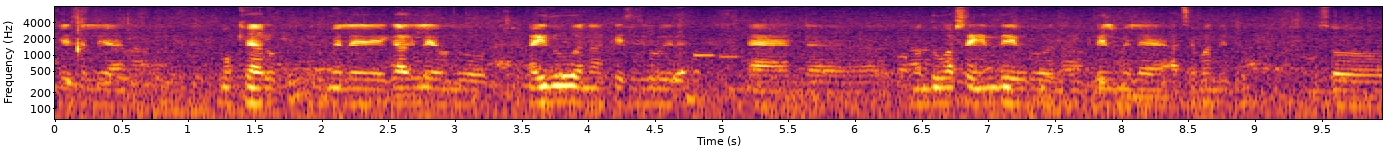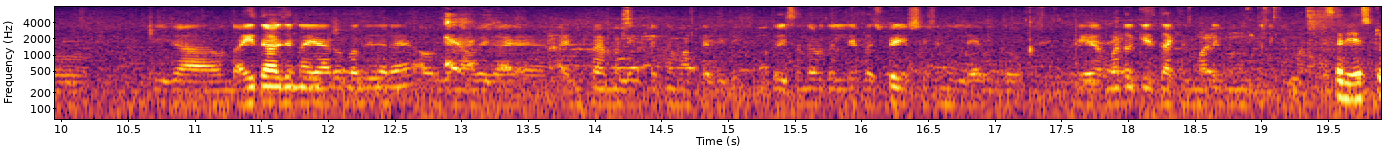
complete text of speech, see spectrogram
ಕೇಸಲ್ಲಿ ಮುಖ್ಯ ಆರೋಪಿ. ಆಮೇಲೆ ಮೇಲೆ ಈಗಾಗಲೇ ಒಂದು ಐದು ಅನ್ನ ಕೇಸಸ್ಗಳು ಇದೆ. ಆ್ಯಂಡ್ ಒಂದು ವರ್ಷ ಹಿಂದೆ ಇವರು ಬೇಲ್ ಮೇಲೆ ಆಚೆ ಬಂದಿದ್ದರು ಸೊ ಈಗ ಒಂದು ಐದಾರು ಜನ ಯಾರು ಬಂದಿದ್ದಾರೆ. ಅವ್ರಿಗೆ ನಾವೀಗ ಐಡೆಂಟಿಫೈ ಮಾಡಲಿಕ್ಕೆ ಪ್ರಯತ್ನ ಮಾಡ್ತಾ ಇದ್ದೀವಿ. ಮತ್ತು ಈ ಸಂದರ್ಭದಲ್ಲಿ ಬಜ್ಪೇಯಿ ಸ್ಟೇಷನಲ್ಲಿ ಒಂದು ಈಗ ಮರ್ಡರ್ ಕೇಸ್ ದಾಖಲು ಮಾಡಿ ಮುಂದಿನ ತನಿಖೆ ಮಾಡ್ತೀವಿ. ಸರ್ ಎಷ್ಟು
